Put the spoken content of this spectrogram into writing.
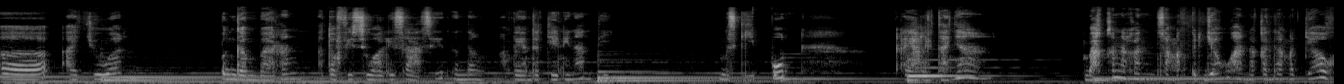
Uh, acuan penggambaran atau visualisasi tentang apa yang terjadi nanti. Meskipun realitanya bahkan akan sangat berjauhan akan sangat jauh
